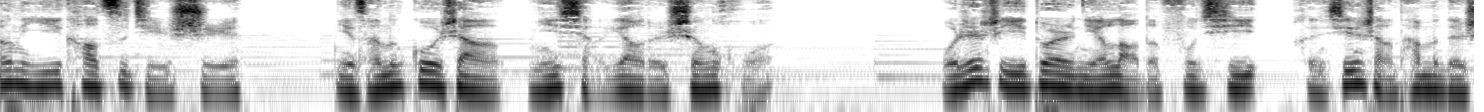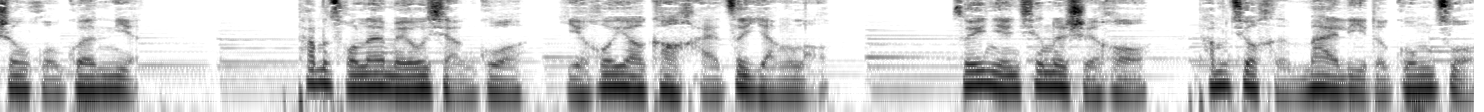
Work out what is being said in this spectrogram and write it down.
当你依靠自己时，你才能过上你想要的生活。我认识一对年老的夫妻，很欣赏他们的生活观念。他们从来没有想过以后要靠孩子养老，所以年轻的时候，他们就很卖力的工作，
